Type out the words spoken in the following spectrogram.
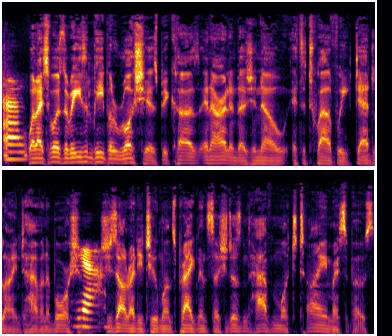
And Well, I suppose the reason people rush is because in Ireland, as you know, it's a 12 week deadline to have an abortion. Yeah. She's already two months pregnant, so she doesn't have much time, I suppose.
